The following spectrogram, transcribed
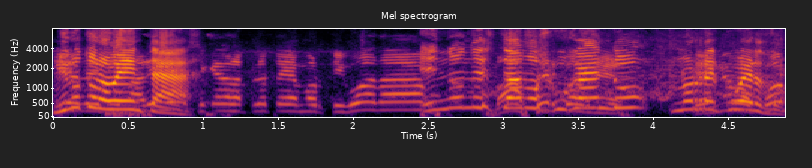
Minuto de Di 90. María, Se queda la pelota ya amortiguada. ¿En dónde estamos jugando? No recuerdo.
